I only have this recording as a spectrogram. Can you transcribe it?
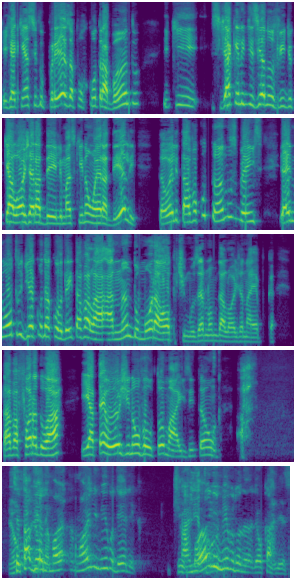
que já tinha sido presa por contrabando e que, já que ele dizia no vídeo que a loja era dele, mas que não era dele, então ele estava ocultando os bens. E aí no outro dia, quando eu acordei, estava lá, a Nando Moura Optimus, era o nome da loja na época. Estava fora do ar e até hoje não voltou mais. Então. Você está vendo, é o maior, o maior inimigo dele. o maior inimigo do Nando é o Carlinhos.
